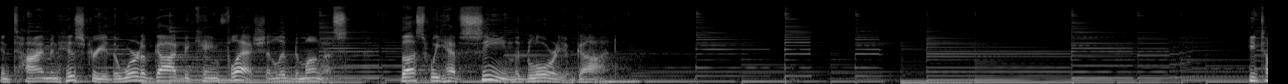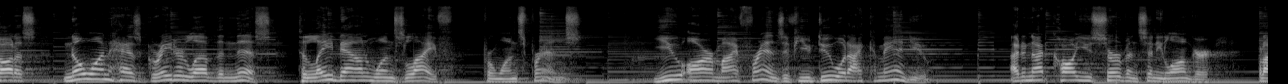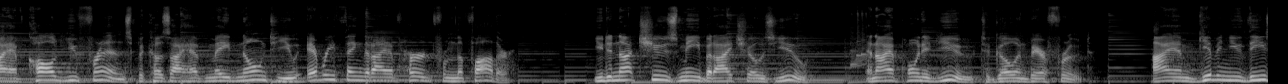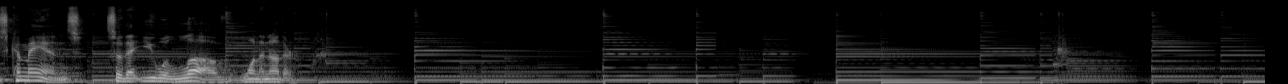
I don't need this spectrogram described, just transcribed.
In time and history, the Word of God became flesh and lived among us. Thus, we have seen the glory of God. He taught us no one has greater love than this to lay down one's life for one's friends. You are my friends if you do what I command you. I do not call you servants any longer, but I have called you friends because I have made known to you everything that I have heard from the Father. You did not choose me, but I chose you, and I appointed you to go and bear fruit. I am giving you these commands so that you will love one another.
